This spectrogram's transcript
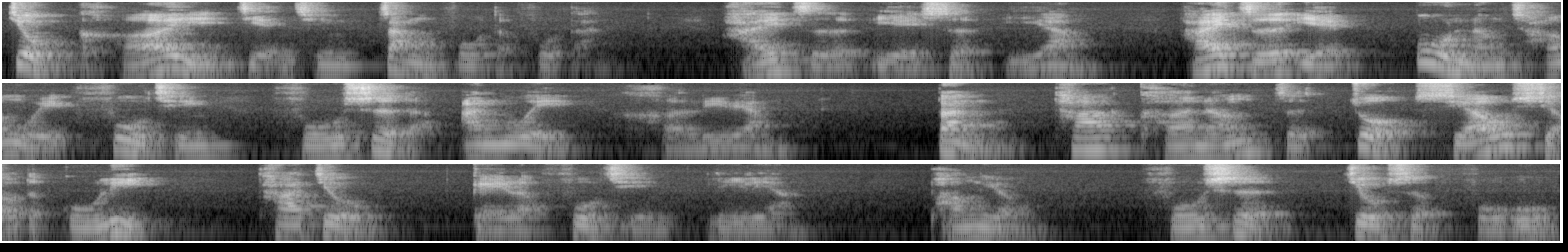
就可以减轻丈夫的负担。孩子也是一样，孩子也不能成为父亲服侍的安慰和力量，但他可能只做小小的鼓励，他就给了父亲力量。朋友，服侍就是服务，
